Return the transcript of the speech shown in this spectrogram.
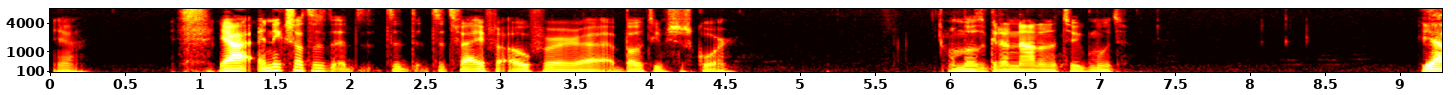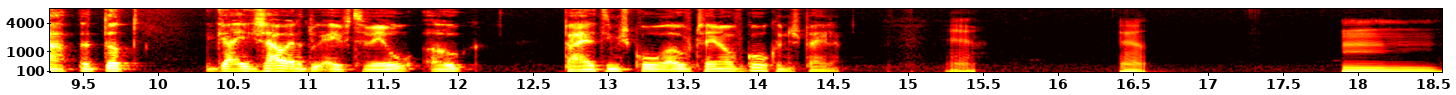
Ja. Ja, en ik zat te, te, twijfelen over eh Boteam's score. Omdat Granada natuurlijk moet. ja, dat, ja, je zou natuurlijk eventueel ook bij de team scoren over 2,5 goal kunnen spelen. Ja. Ja. Mm.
